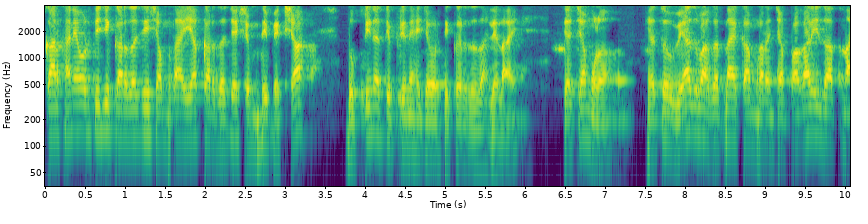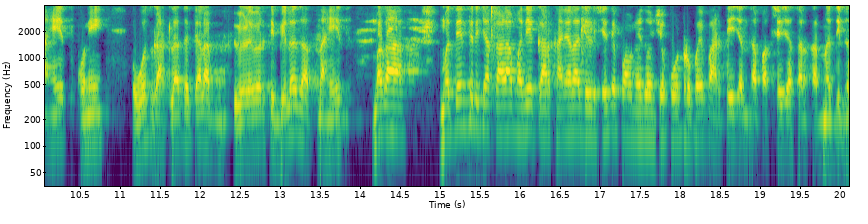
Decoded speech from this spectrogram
कारखान्यावरती जी कर्जाची क्षमता आहे या कर्जाच्या क्षमतेपेक्षा दुपटीनं तिपटीनं ह्याच्यावरती कर्ज झालेला आहे. त्याच्यामुळं ह्याचं व्याज भागत नाही कामगारांच्या पगारी जात नाहीत. कोणी ऊस घातला तर त्याला वेळेवरती बिलं जात नाहीत. बघा मध्यंतरीच्या काळामध्ये कारखान्याला दीडशे ते पावणे दोनशे कोटी रुपये भारतीय जनता पक्षाच्या सरकारनं दिलं.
